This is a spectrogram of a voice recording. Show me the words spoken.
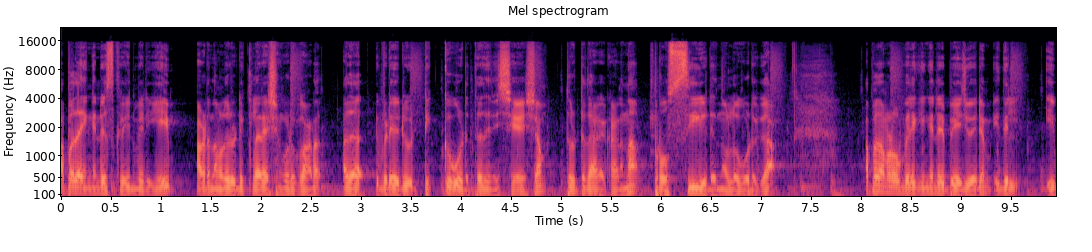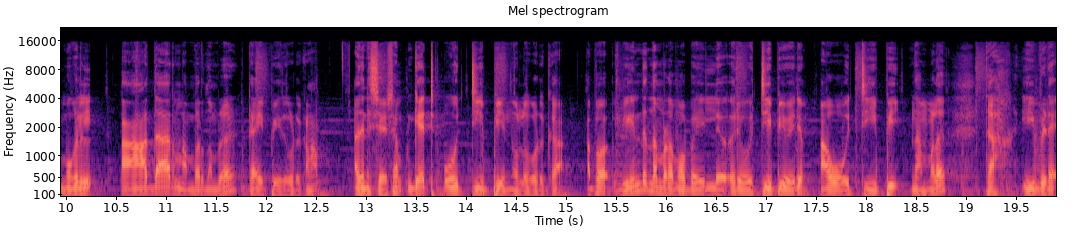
അപ്പോൾ അത് ഇങ്ങനെ ഒരു സ്ക്രീൻ വരികയും അവിടെ നമ്മളൊരു ഡിക്ലറേഷൻ കൊടുക്കുകയാണ്. അത് ഇവിടെ ഒരു ടിക്ക് കൊടുത്തതിന് ശേഷം തൊട്ട് താഴെ കാണുന്ന പ്രൊസീഡ് എന്നുള്ളത് കൊടുക്കുക. അപ്പോൾ നമ്മുടെ മുമ്പിലേക്ക് ഇങ്ങനെ ഒരു പേജ് വരും. ഇതിൽ ഈ മുകളിൽ ആധാർ നമ്പർ നമ്മൾ ടൈപ്പ് ചെയ്ത് കൊടുക്കണം. അതിനുശേഷം ഗെറ്റ് ഒ ടി പി എന്നുള്ളത് കൊടുക്കുക. അപ്പോൾ വീണ്ടും നമ്മുടെ മൊബൈലിൽ ഒരു ഒ ടി പി വരും. ആ ഒ ടി പി നമ്മൾ ഇവിടെ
